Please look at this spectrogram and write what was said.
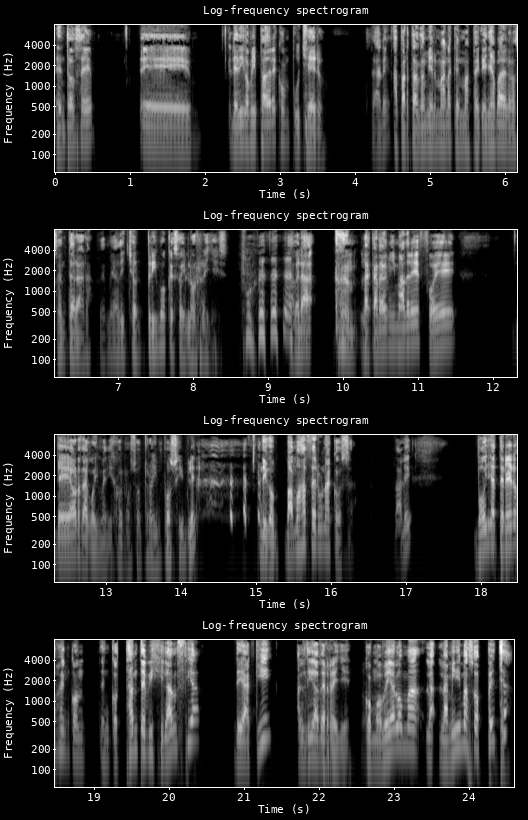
Entonces, eh, le digo a mis padres con puchero, ¿vale? Apartando a mi hermana que es más pequeña para que no se enterara. Me ha dicho el primo que sois los reyes. A ver, la, la cara de mi madre fue de órdago y me dijo, nosotros, imposible. Digo, vamos a hacer una cosa, ¿vale? Voy a teneros en, con- en constante vigilancia de aquí al Día de Reyes. Como vea lo más, la, la mínima sospecha,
